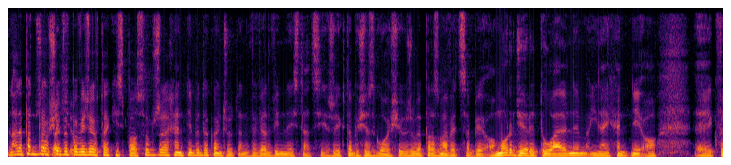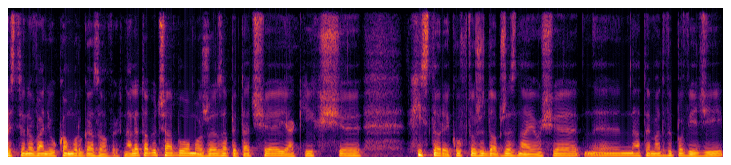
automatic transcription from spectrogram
No ale pan Brał się wypowiedział w taki sposób, że chętnie by dokończył ten wywiad w innej stacji, jeżeli kto by się zgłosił, żeby porozmawiać sobie o mordzie rytualnym i najchętniej o e, kwestionowaniu komór gazowych. No ale to by trzeba było może zapytać się jakichś e, historyków, którzy dobrze znają się e, na temat wypowiedzi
